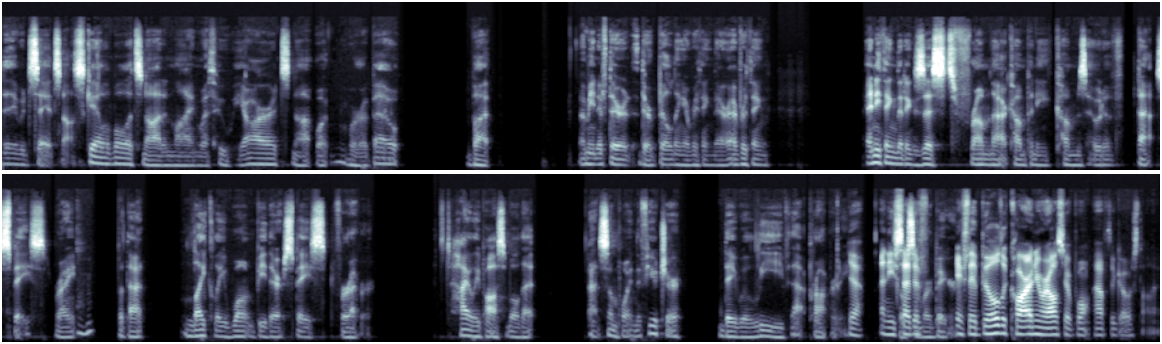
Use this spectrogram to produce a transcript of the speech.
they would say it's not scalable, it's not in line with who we are, it's not what we're about. But I mean if they're they're building everything there, everything anything that exists from that company comes out of that space, right? Mhm. But that likely won't be their space forever. It's highly possible that at some point in the future they will leave that property. yeah and he said if bigger. if they build a car anywhere else it won't have the ghost on it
